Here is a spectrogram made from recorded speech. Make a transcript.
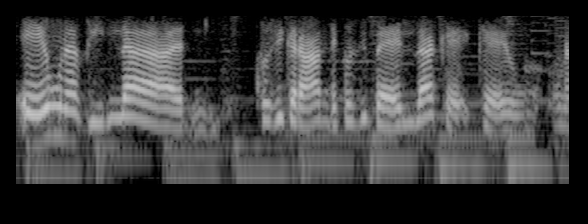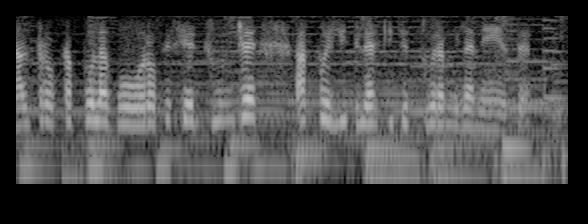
e una villa così grande, così bella che, che è un, un altro capolavoro che si aggiunge a quelli dell'architettura milanese.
